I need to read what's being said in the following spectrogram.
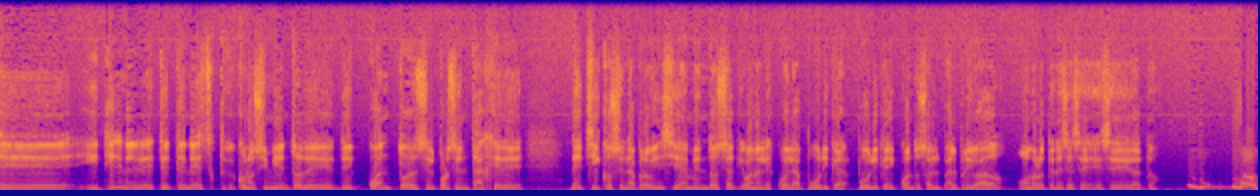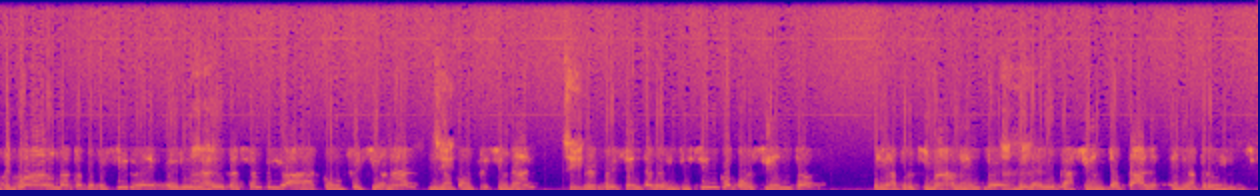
Eh, ¿Y tienen este, tenés conocimiento de, de cuánto es el porcentaje de, de, chicos en la provincia de Mendoza que van a la escuela pública pública y cuántos al, al privado? ¿O no lo tenés ese, ese dato? No, te puedo dar un dato que te sirve. La educación privada confesional y no confesional representa el 25% eh, aproximadamente de la educación total en la provincia.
